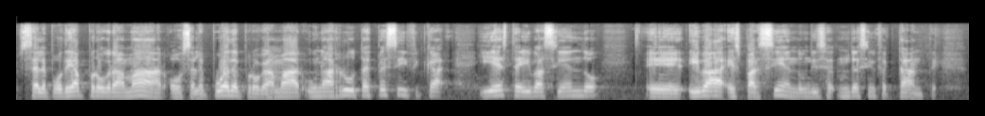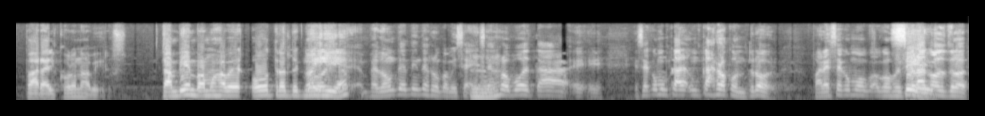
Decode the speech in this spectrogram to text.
se le podía programar o se le puede programar una ruta específica y este iba haciendo, eh, iba esparciendo un, un desinfectante para el coronavirus. También vamos a ver otra No, y, tecnología. eh, perdón que te interrumpa, ese robot está, eh, eh, ese es como un, ca- un carro a control. Parece como, si Sí. control.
